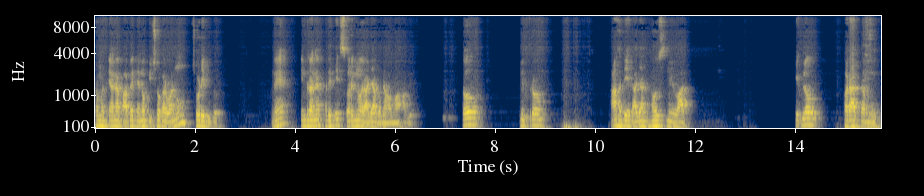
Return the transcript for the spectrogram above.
બ્રહ્મહત્યાના પાપે તેનો પીછો કરવાનું છોડી દીધું. અને ઇન્દ્રને ફરીથી સ્વર્ગનો રાજા બનાવવામાં આવ્યો. તો મિત્રો, આ હતી રાજા નહુસની વાત. કેટલો પરાક્રમી,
